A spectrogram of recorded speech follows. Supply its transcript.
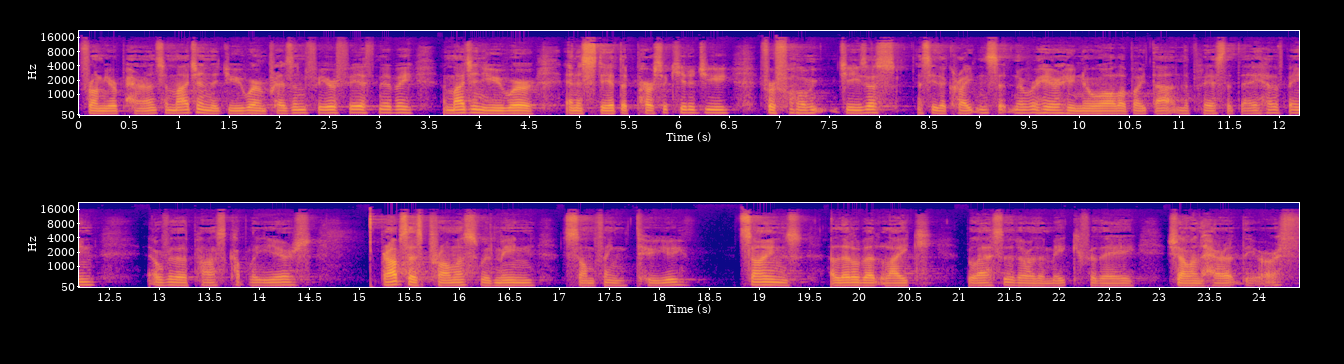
from your parents. Imagine that you were in prison for your faith, maybe. Imagine you were in a state that persecuted you for following Jesus. I see the Crichtons sitting over here who know all about that and the place that they have been over the past couple of years. Perhaps this promise would mean something to you. It sounds a little bit like, Blessed are the meek, for they shall inherit the earth.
